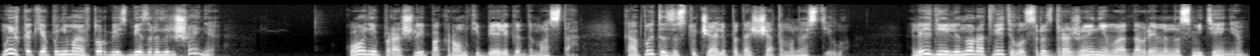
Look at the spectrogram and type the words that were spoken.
Мы же, как я понимаю, вторглись без разрешения. Кони прошли по кромке берега до моста. Копыта застучали по дощатому настилу. Леди Эленор ответила с раздражением и одновременно смятением.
